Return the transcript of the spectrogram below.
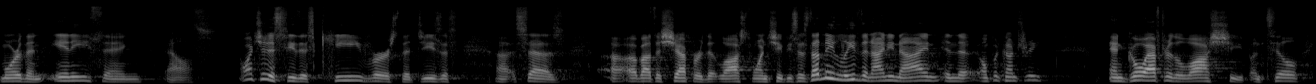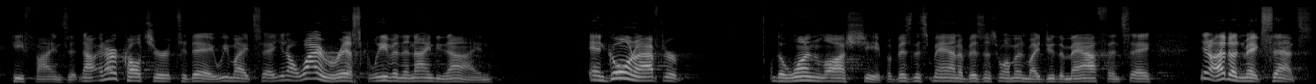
more than anything else. I want you to see this key verse that Jesus uh, says uh, about the shepherd that lost one sheep. He says, Doesn't he leave the 99 in the open country? and go after the lost sheep until he finds it. Now, in our culture today, we might say, you know, why risk leaving the 99 and going after the one lost sheep. A businessman, a businesswoman might do the math and say, you know, that doesn't make sense.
